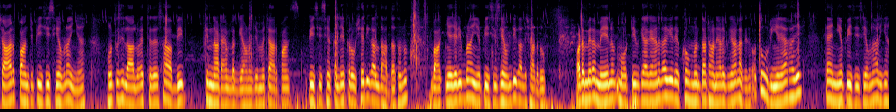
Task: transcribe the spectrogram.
ਚਾਰ ਪੰਜ ਪੀਸੀਸੀਆਂ ਬਣਾਈਆਂ। ਹੁਣ ਤੁਸੀਂ ਲਾ ਲਓ, ਇੱਥੇ ਦੇ ਹਿਸਾਬ ਵੀ ਕਿੰਨਾ ਟਾਈਮ ਲੱਗਿਆ ਹੋਣਾ? ਜੇ ਮੈਂ ਚਾਰ ਪੰਜ ਪੀਸੀਸੀਆਂ ਕੱਲੀਆਂ ਕਰੋਸ਼ੀਆ ਦੀ ਗੱਲ ਦੱਸਦਾ ਤੁਹਾਨੂੰ। ਬਾਕੀਆਂ ਜਿਹੜੀ ਬਣਾਈਆਂ ਪੀਸੀਸੀਆਂ ਉਹਦੀ ਗੱਲ ਛੱਡ ਦਿਓ। ਪਰ ਮੇਰਾ ਮੇਨ ਮੋਟਿਵ ਕਿਆ ਕਹਿਣ ਦਾ ਕਿ ਦੇਖੋ, ਹੁਣ ਤਾਂ ਥਾਣੇ ਵਾਲੇ ਵੀ ਕਹਿਣ ਲੱਗੇ ਉਹ ਧੂਰੀਆਂ ਯਾਰ ਹਜੇ। ਤਾਂ ਇੰਨੀਆਂ ਪੀਸੀਸੀਆਂ ਬਣਾ ਲਈਆਂ।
